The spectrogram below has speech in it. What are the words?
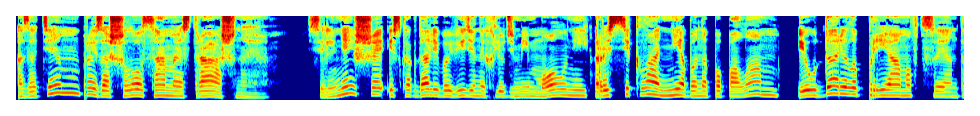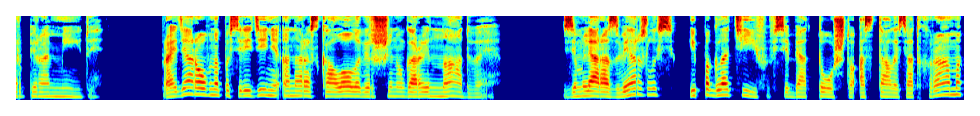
А затем произошло самое страшное. Сильнейшая из когда-либо виденных людьми молний рассекла небо напополам и ударила прямо в центр пирамиды. Пройдя ровно посередине, она расколола вершину горы надвое. Земля разверзлась и, поглотив в себя то, что осталось от храма,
